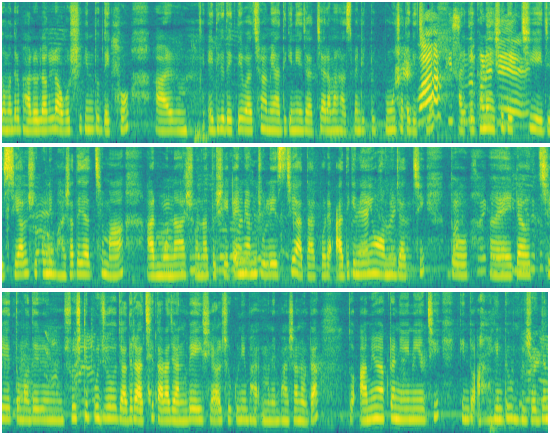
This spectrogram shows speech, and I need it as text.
তোমাদের ভালো লাগলে অবশ্যই কিন্তু দেখো। আর এদিকে দেখতেই পাচ্ছ আমি আদিকে নিয়ে যাচ্ছি আর আমার হাজব্যান্ড একটু পৌঁছাতে গেছিল। আর এখানে এসে দেখছি এই যে শিয়াল শকুনি ভাসাতে যাচ্ছে মা আর মোনা আর সোনা তো সেই টাইমে আমি চলে এসেছি আর তারপরে আদিকে নিয়েও আমি যাচ্ছি। তো এটা হচ্ছে তোমাদের ষষ্ঠী পুজো যাদের আছে তারা জানবে এই শিয়াল শুকুনি মানে ভাসানোটা তো আমিও একটা নিয়ে নিয়েছি কিন্তু আমি কিন্তু বিসর্জন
